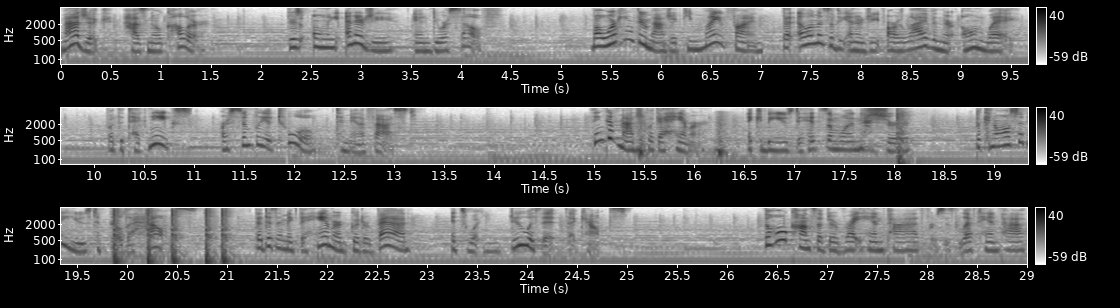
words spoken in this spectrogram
Magic has no color. There's only energy and yourself. While working through magic, you might find that elements of the energy are alive in their own way, but the techniques are simply a tool to manifest. Think of magic like a hammer. It can be used to hit someone, sure, but can also be used to build a house. That doesn't make the hammer good or bad, it's what you do with it that counts. The whole concept of right-hand path versus left-hand path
